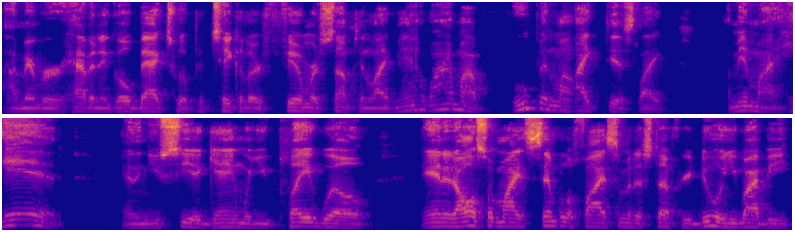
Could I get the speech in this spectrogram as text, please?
I remember having to go back to a particular film or something like man why am i whooping like this? Like i'm in my head. And then you see a game where you play well and it also might simplify some of the stuff you're doing. You might be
